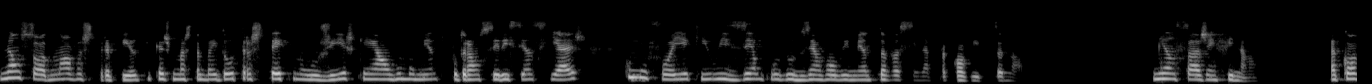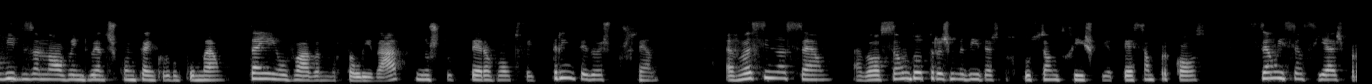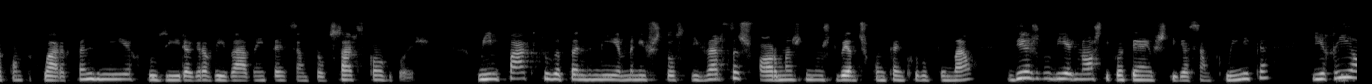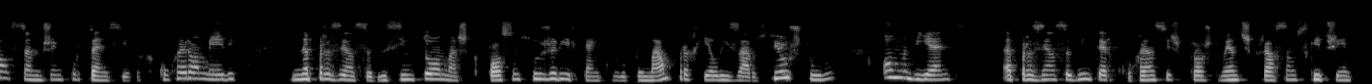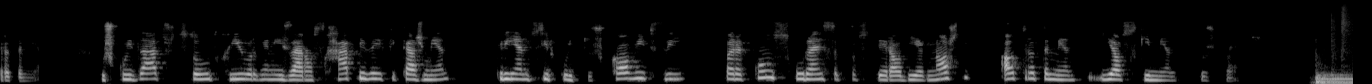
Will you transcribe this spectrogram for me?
não só de novas terapêuticas, mas também de outras tecnologias que em algum momento poderão ser essenciais, como foi aqui o exemplo do desenvolvimento da vacina para a Covid-19. Mensagem final. A Covid-19 em doentes com cancro do pulmão têm elevada mortalidade, no estudo de Teravolt foi 32%. A vacinação, a adoção de outras medidas de redução de risco e a detecção precoce são essenciais para controlar a pandemia e reduzir a gravidade da infecção pelo SARS-CoV-2. O impacto da pandemia manifestou-se de diversas formas nos doentes com cancro do pulmão, desde o diagnóstico até a investigação clínica, e realçamos a importância de recorrer ao médico na presença de sintomas que possam sugerir cancro do pulmão para realizar o seu estudo ou mediante a presença de intercorrências para os doentes que já são seguidos em tratamento. Os cuidados de saúde reorganizaram-se rápida e eficazmente, criando circuitos COVID-free para com segurança proceder ao diagnóstico, ao tratamento e ao seguimento dos doentes.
